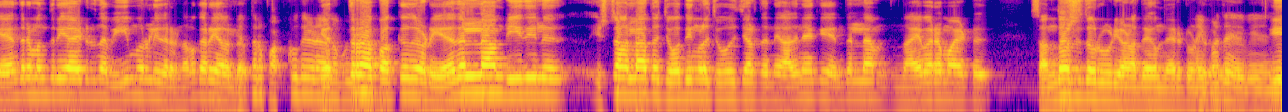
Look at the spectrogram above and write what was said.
കേന്ദ്രമന്ത്രിയായിട്ടിരുന്ന വി മുരളീധരൻ നമുക്കറിയാമല്ലോ. എത്ര പക്വതയുടെ എത്ര പക്വതയോടെ ഏതെല്ലാം രീതിയിൽ ഇഷ്ടമല്ലാത്ത ചോദ്യങ്ങൾ ചോദിച്ചാൽ തന്നെ അതിനെയൊക്കെ എന്തെല്ലാം നയപരമായിട്ട് സന്തോഷത്തോടു കൂടിയാണ് അദ്ദേഹം നേരിട്ടുകൊണ്ടിരുന്നത്. ഈ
